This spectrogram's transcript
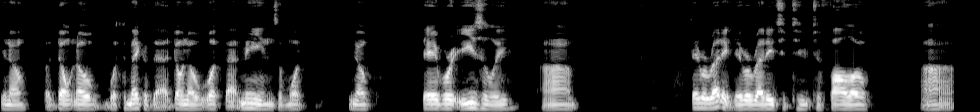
you know, but don't know what to make of that, don't know what that means, and what you know, they were easily um, they were ready. They were ready to to, to follow uh,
